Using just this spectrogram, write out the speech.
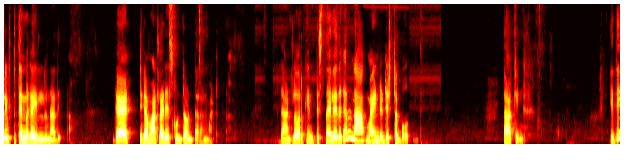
లిఫ్ట్ తిన్నగా ఇల్లు నాది. గట్టిగా మాట్లాడేసుకుంటూ ఉంటారనమాట దాంట్లో వరకు వినిపిస్తున్నాయి లేదు కానీ నాకు మైండ్ డిస్టర్బ్ అవుతుంది. టాకింగ్. ఇది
